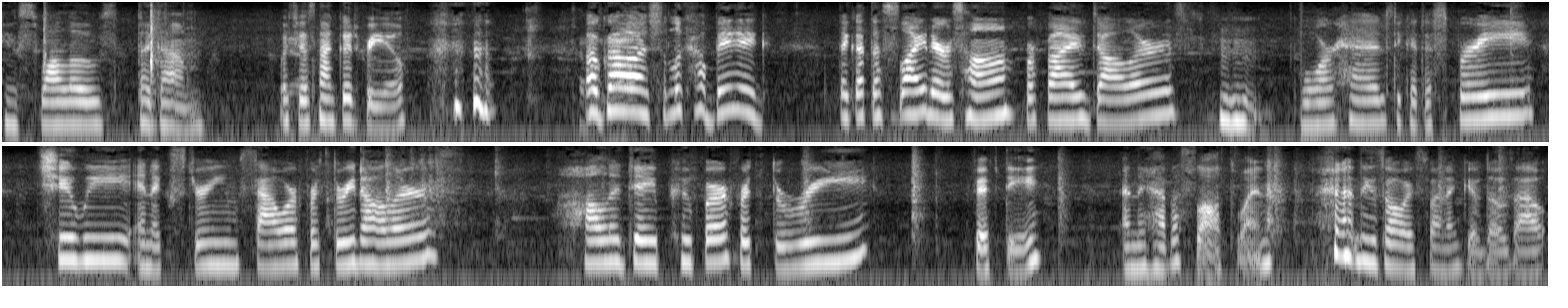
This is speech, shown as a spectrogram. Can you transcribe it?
he swallows the gum which yeah. is not good for you. Oh gosh look how big. They got the sliders huh? For five dollars. Warheads to get the spray. Chewy and extreme sour for three dollars. Holiday pooper for three 50 and they have a sloth one. These are always fun I give those out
